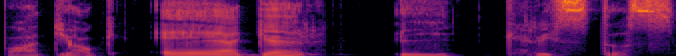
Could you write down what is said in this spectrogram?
Vad jag äger i Kristus.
